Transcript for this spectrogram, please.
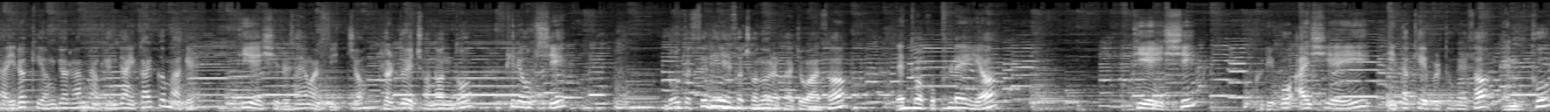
자, 이렇게 연결하면 굉장히 깔끔하게 DAC를 사용할 수 있죠. 별도의 전원도 필요 없이 노드 3에서 전원을 가져와서 네트워크 플레이어, DAC, 그리고 RCA 인터케이블을 통해서 앰프,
